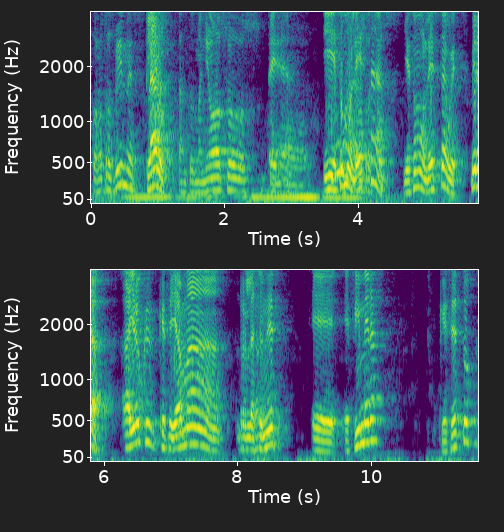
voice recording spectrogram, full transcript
con otros fines. Claro. Tantos mañosos como... Eh, y eso otras molesta. Y eso molesta, güey. Mira, hay algo que, que se llama relaciones eh, efímeras. ¿Qué es esto?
